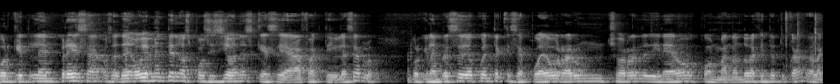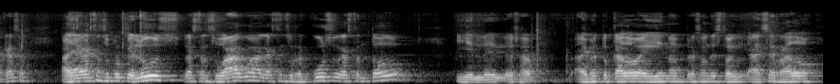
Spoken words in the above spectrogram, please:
Porque la empresa, o sea, de- obviamente en las posiciones que sea factible hacerlo. Porque la empresa se dio cuenta que se puede ahorrar un chorro de dinero con mandando a la gente a tu casa, a la casa. Allá gastan su propia luz, gastan su agua, gastan sus recursos, gastan todo. Y el, el- o sea, a mí me ha tocado ahí en la empresa donde estoy, ha cerrado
